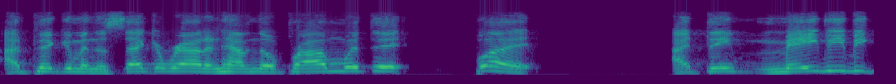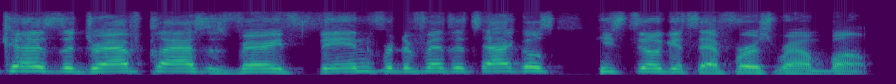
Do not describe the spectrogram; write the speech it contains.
I'd pick him in the second round and have no problem with it. But I think maybe because the draft class is very thin for defensive tackles, he still gets that first round bump.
